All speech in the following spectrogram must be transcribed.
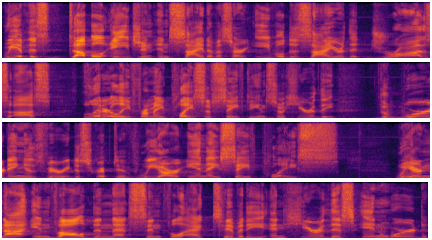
We have this double agent inside of us, our evil desire that draws us literally from a place of safety. And so here the, the wording is very descriptive. We are in a safe place. We are not involved in that sinful activity. And here this inward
